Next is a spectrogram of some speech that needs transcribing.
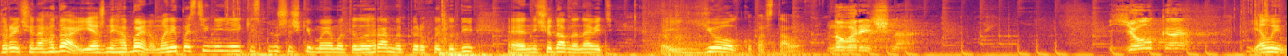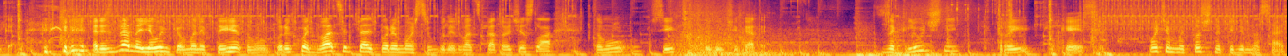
До речі, нагадаю, я ж не габен. У мене постійно є якісь плюшечки в моєму телеграмі, переходь туди. Е, нещодавно навіть е, йолку поставив. Новорічна. Йолка. Ялинка. Різдвяна ялинка в мене в ТГ, тому переходь 25 переможців буде 25 числа, тому всіх буду чекати. Заключні три кейси. Потім ми точно підемо на сайт.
